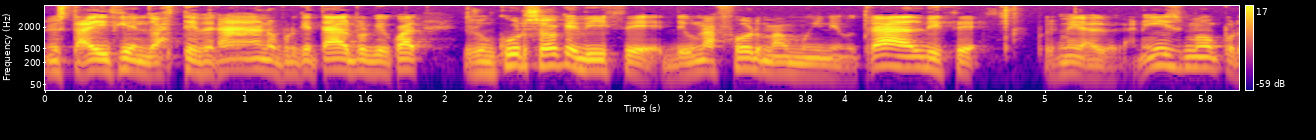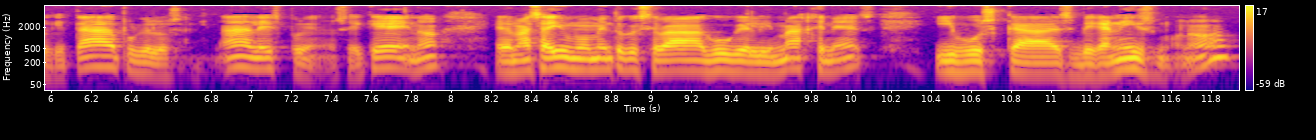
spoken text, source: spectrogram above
No está diciendo hazte vegano, porque tal, porque cual. Es un curso que dice de una forma muy neutral, dice, pues mira, el veganismo, porque tal, porque los animales, porque no sé qué, ¿no? Y además hay un momento que se va a Google Imágenes y buscas veganismo, ¿no?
